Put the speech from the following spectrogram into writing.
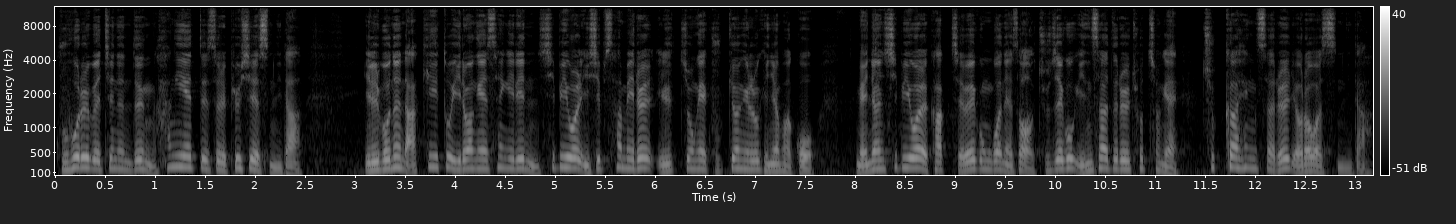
구호를 외치는 등 항의의 뜻을 표시했습니다. 일본은 아키히토 일왕의 생일인 12월 23일을 일종의 국경일로 기념하고 매년 12월 각 재외공관에서 주재국 인사들을 초청해 축하 행사를 열어왔습니다.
